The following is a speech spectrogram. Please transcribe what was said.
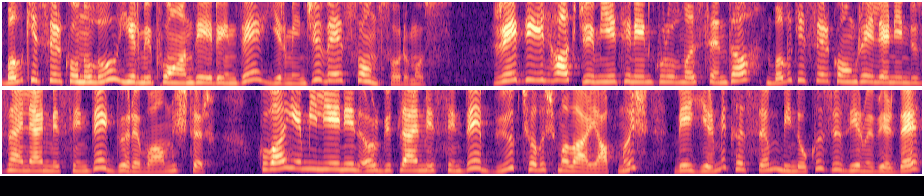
Balıkesir konulu 20 puan değerinde 20. ve son sorumuz. Reddi İlhak Cemiyeti'nin kurulmasında Balıkesir kongrelerinin düzenlenmesinde görev almıştır. Kuvayi Milliye'nin örgütlenmesinde büyük çalışmalar yapmış ve 20 Kasım 1921'de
